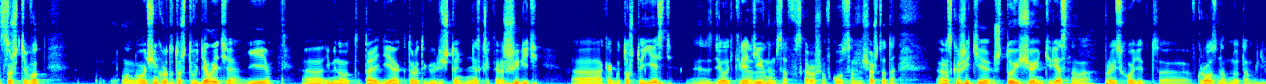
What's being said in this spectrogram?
слушайте, вот ну, очень круто то, что вы делаете, и а, именно вот та идея, о которой ты говоришь, что несколько расширить а, как бы то, что есть, э, сделать креативным, со- с хорошим вкусом, еще что-то. Расскажите, что еще интересного происходит э, в Грозном, ну там или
